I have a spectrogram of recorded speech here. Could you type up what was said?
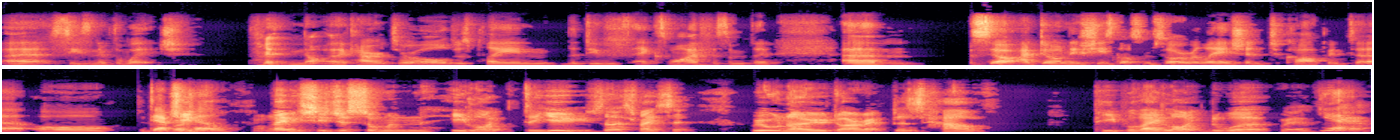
uh, Season of the Witch. Not a character at all, just playing the dude's ex-wife or something. Um, so I don't know if she's got some sort of relation to Carpenter or Debra She- Hill. Maybe she's just someone he liked to use. Let's face it, we all know directors have people they like to work with. Yeah.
